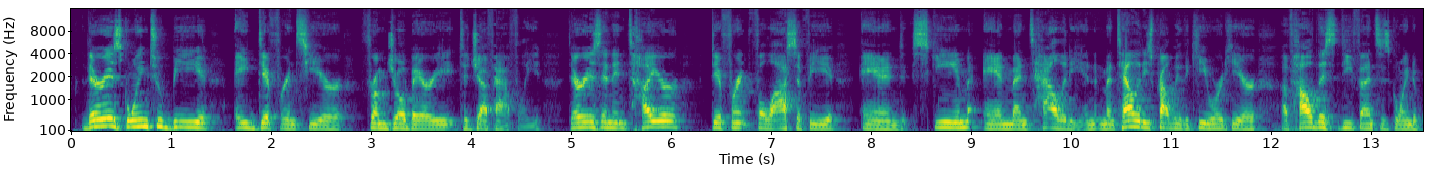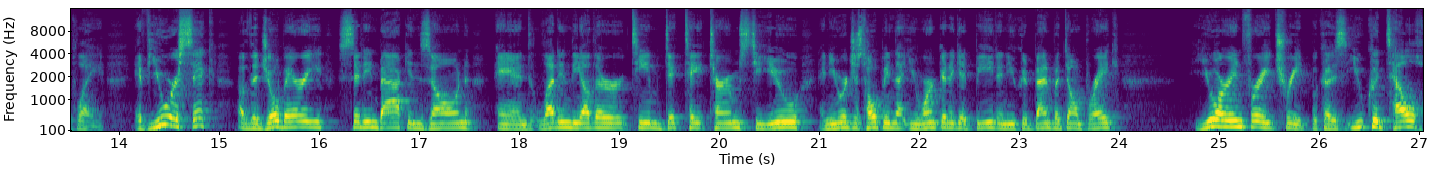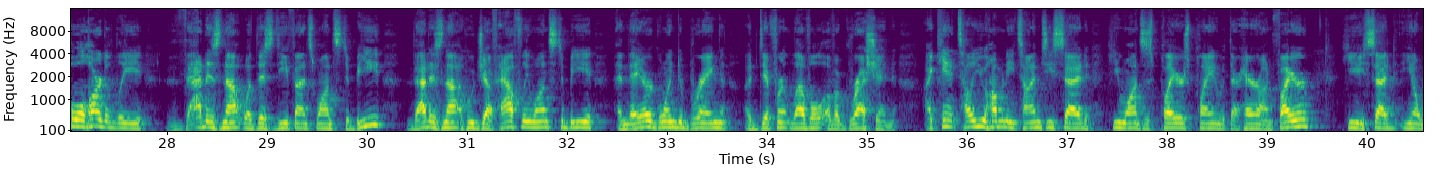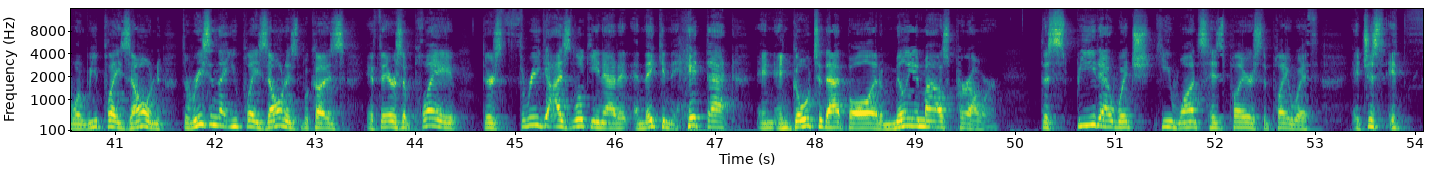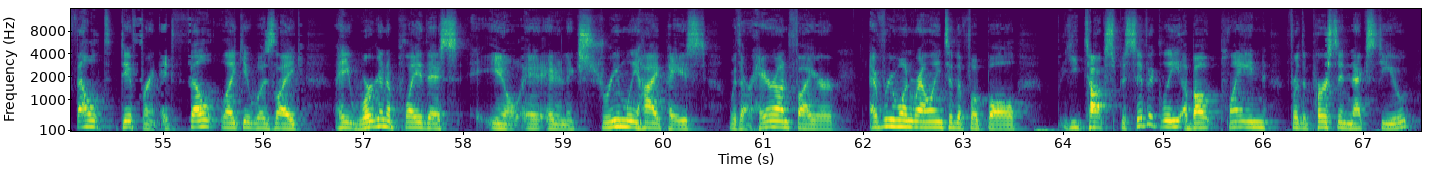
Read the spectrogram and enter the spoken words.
There is going to be a difference here from Joe Barry to Jeff Hafley. There is an entire different philosophy and scheme and mentality. And mentality is probably the key word here of how this defense is going to play. If you are sick of the Joe Barry sitting back in zone and letting the other team dictate terms to you, and you were just hoping that you weren't going to get beat and you could bend but don't break, you are in for a treat because you could tell wholeheartedly that is not what this defense wants to be. That is not who Jeff Hafley wants to be. And they are going to bring a different level of aggression. I can't tell you how many times he said he wants his players playing with their hair on fire. He said, you know, when we play zone, the reason that you play zone is because if there's a play, there's three guys looking at it and they can hit that and, and go to that ball at a million miles per hour. The speed at which he wants his players to play with it just it felt different. It felt like it was like, hey, we're gonna play this, you know, at, at an extremely high pace with our hair on fire, everyone rallying to the football. He talks specifically about playing for the person next to you.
